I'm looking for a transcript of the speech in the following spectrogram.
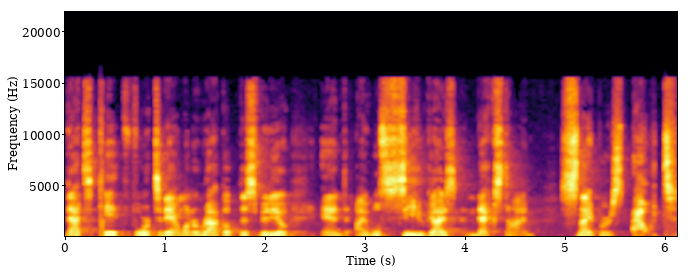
That's it for today. I want to wrap up this video and I will see you guys next time. Snipers out.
